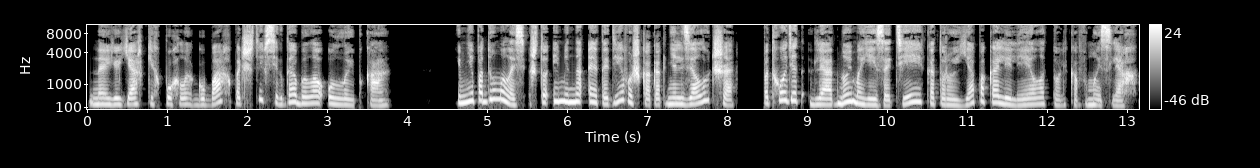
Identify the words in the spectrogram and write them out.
На ее ярких пухлых губах почти всегда была улыбка. И мне подумалось, что именно эта девушка как нельзя лучше подходит для одной моей затеи, которую я пока лелеяла только в мыслях.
